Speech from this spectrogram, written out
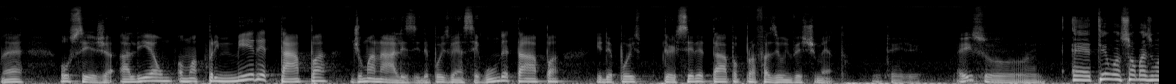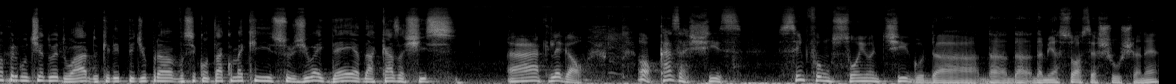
né? Ou seja, ali é um- uma primeira etapa de uma análise. Depois vem a segunda etapa e depois terceira etapa para fazer o investimento. Entendi. É isso? É, tem uma, só mais uma perguntinha do Eduardo, que ele pediu pra você contar como é que surgiu a ideia da Casa X. Ah, que legal. Ó, Casa X sempre foi um sonho antigo da, da, da- da minha sócia Xuxa, né?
